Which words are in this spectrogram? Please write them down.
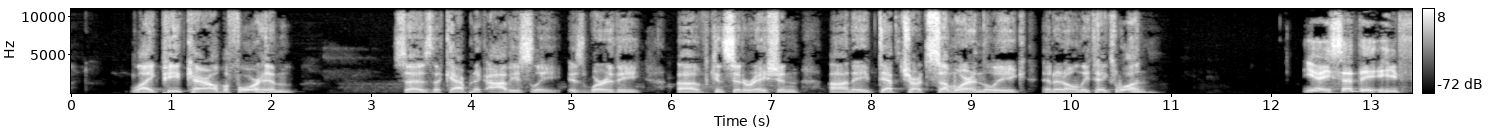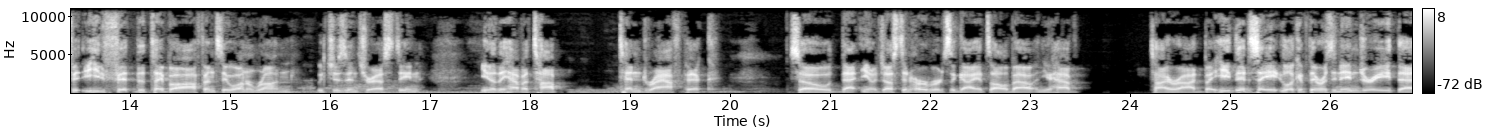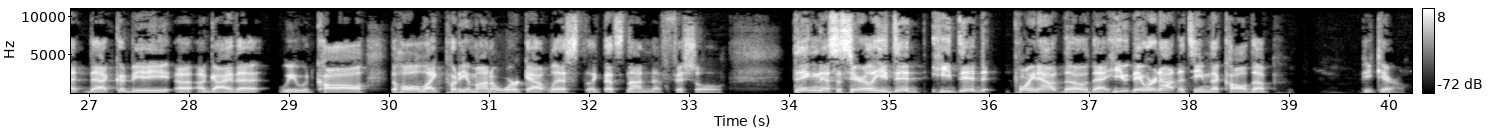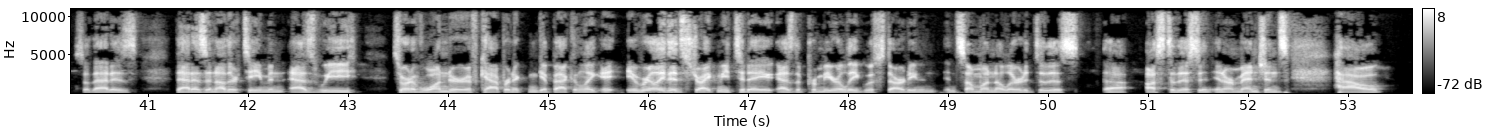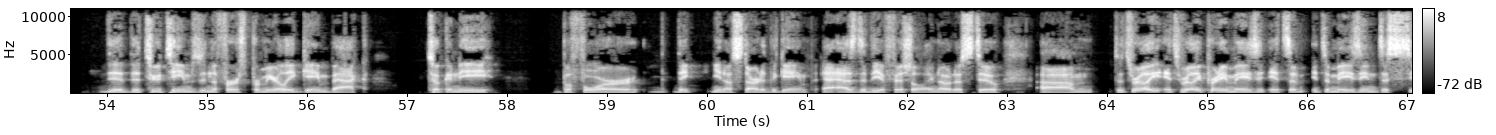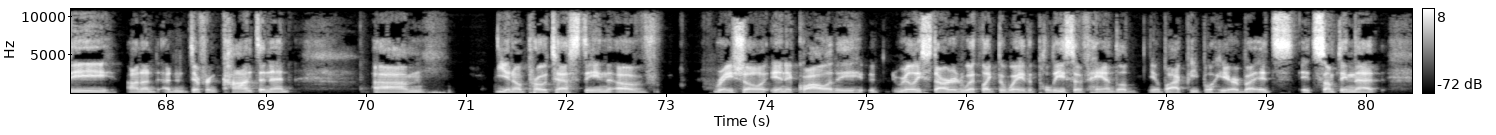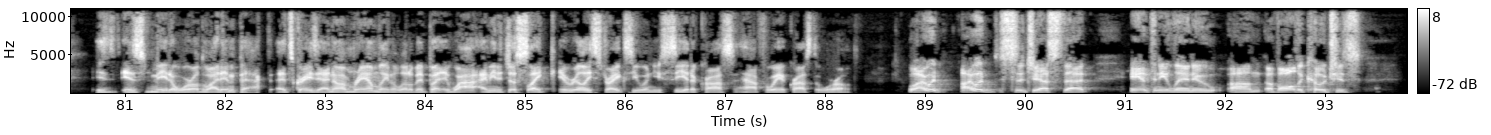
like Pete Carroll before him, says that Kaepernick obviously is worthy of consideration on a depth chart somewhere in the league, and it only takes one. Yeah, he said that he'd fit, he'd fit the type of offense they want to run, which is interesting. You know, they have a top ten draft pick, so that you know Justin Herbert's the guy it's all about, and you have Tyrod. But he did say, look, if there was an injury, that that could be a, a guy that we would call. The whole like putting him on a workout list, like that's not an official thing necessarily. He did he did point out though that he they were not the team that called up Pete Carroll. So that is that is another team. And as we sort of wonder if Kaepernick can get back in the league, it, it really did strike me today as the Premier League was starting, and, and someone alerted to this uh, us to this in, in our mentions, how the the two teams in the first Premier League game back took a knee before they you know started the game, as did the official. I noticed too. Um, it's really it's really pretty amazing. It's a it's amazing to see on a, on a different continent, um, you know, protesting of racial inequality. It really started with like the way the police have handled you know black people here, but it's it's something that is is made a worldwide impact. It's crazy. I know I'm rambling a little bit, but wow, I mean, it just like it really strikes you when you see it across halfway across the world. Well, I would I would suggest that Anthony Lynn, who um, of all the coaches,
